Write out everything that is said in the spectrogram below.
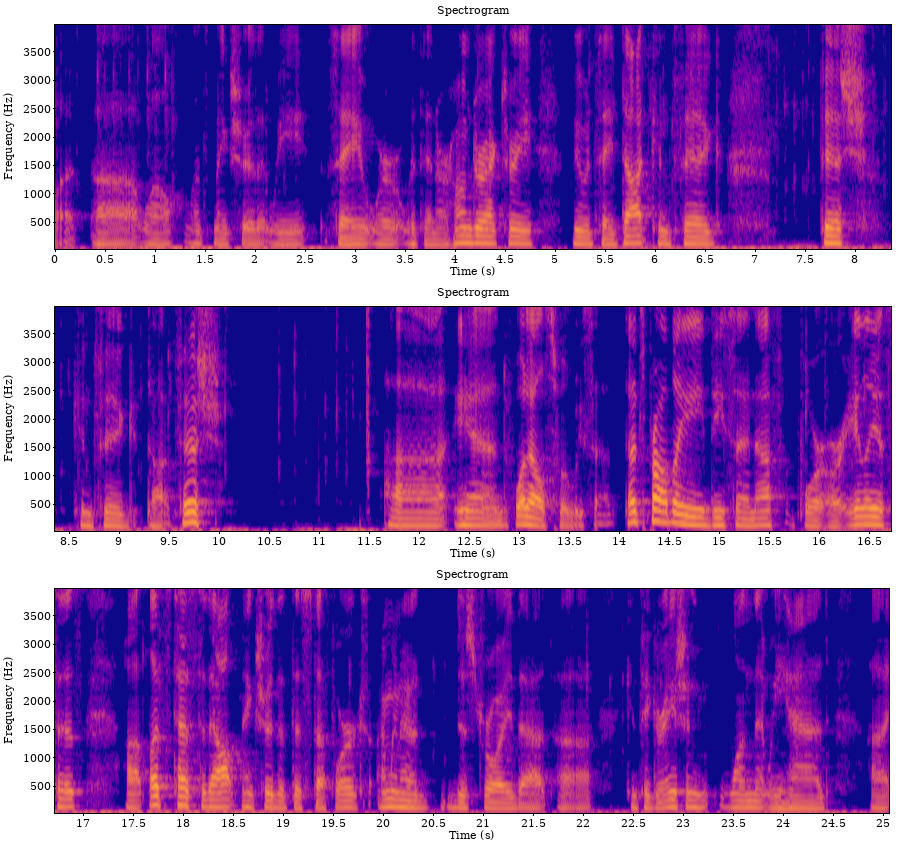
what? Uh, well, let's make sure that we say we're within our home directory. We would say dot config fish config dot fish. Uh, and what else would we set? That's probably decent enough for our aliases. Uh, let's test it out, make sure that this stuff works. I'm going to destroy that uh, configuration one that we had. Uh,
